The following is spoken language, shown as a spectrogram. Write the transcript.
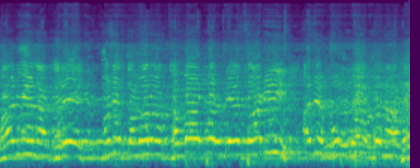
માણિયાના ઘરે મને તમારા ખભા પર બેસાડી અને મૂકવા પણ આપે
